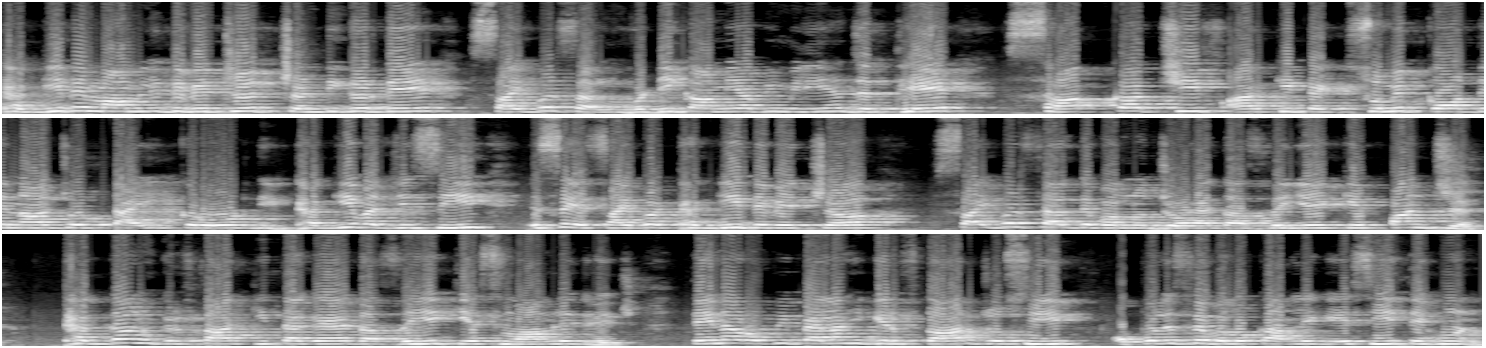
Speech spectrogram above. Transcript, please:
ਠੱਗੀ ਦੇ ਮਾਮਲੇ ਦੇ ਵਿੱਚ ਚੰਡੀਗੜ੍ਹ ਦੇ ਸਾਈਬਰ ਸੈੱਲ ਨੂੰ ਵੱਡੀ ਕਾਮਯਾਬੀ ਮਿਲੀ ਹੈ, ਜਿੱਥੇ ਸਾਬਕਾ ਚੀਫ ਆਰਕੀਟੈਕਟ ਸੁਮਿਤ ਕੌਰ ਦੇ ਨਾਲ ਜੋ 2.5 ਕਰੋੜ ਦੀ ਠੱਗੀ ਵੱਜੀ ਸੀ, ਇਸੇ ਸਾਈਬਰ ਠੱਗੀ ਦੇ ਵਿੱਚ ਸਾਈਬਰ ਸੈੱਲ ਦੇ ਵੱਲੋਂ ਜੋ ਹੈ, ਦੱਸ ਦਈਏ ਕਿ ਪੰਜ ਠੱਗਾਂ ਨੂੰ ਗ੍ਰਿਫਤਾਰ ਕੀਤਾ ਗਿਆ ਦੱਸ ਦਈਏ ਕਿ ਇਸ ਮਾਮਲੇ ਦੇ ਵਿੱਚ ਤਿੰਨ ਆਰੋਪੀ ਪਹਿਲਾਂ ਹੀ ਗ੍ਰਿਫਤਾਰ ਜੋ ਸੀ, ਉਹ ਪੁਲਿਸ ਦੇ ਵੱਲੋਂ ਕਰ ਲਏ ਗਏ ਸੀ ਤੇ ਹੁਣ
